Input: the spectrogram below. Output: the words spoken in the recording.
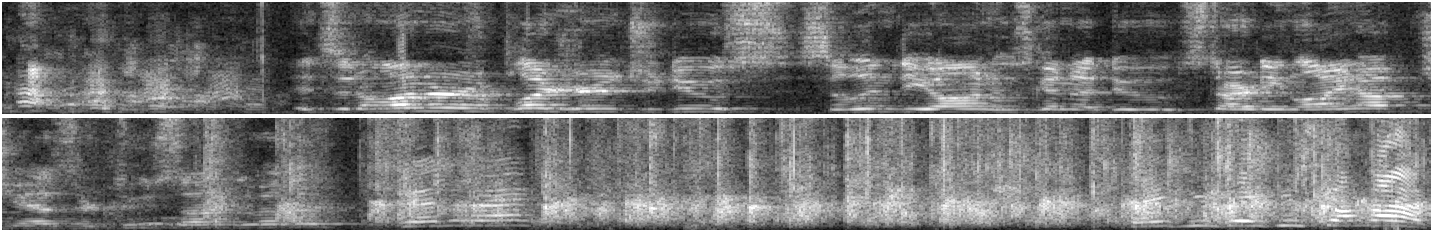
It's an honor and a pleasure to introduce Celine Dion, who's going to do starting lineup. She has her two sons with her. Gentlemen, thank you, thank you so much.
